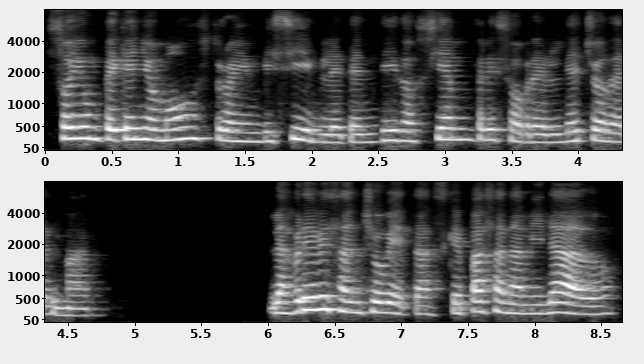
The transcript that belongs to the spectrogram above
Soy un pequeño monstruo invisible tendido siempre sobre el lecho del mar. Las breves anchovetas que pasan a mi lado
